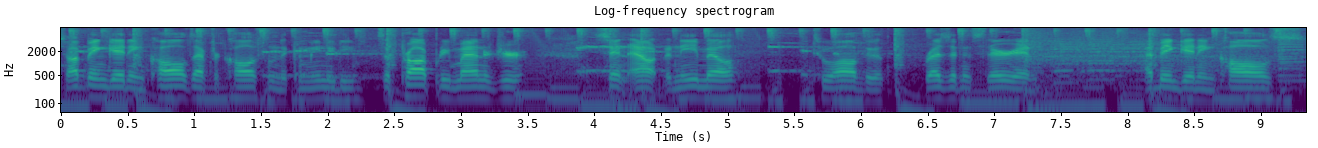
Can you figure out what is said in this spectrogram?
So I've been getting calls after calls from the community. The property manager sent out an email to all the residents there and I've been getting calls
